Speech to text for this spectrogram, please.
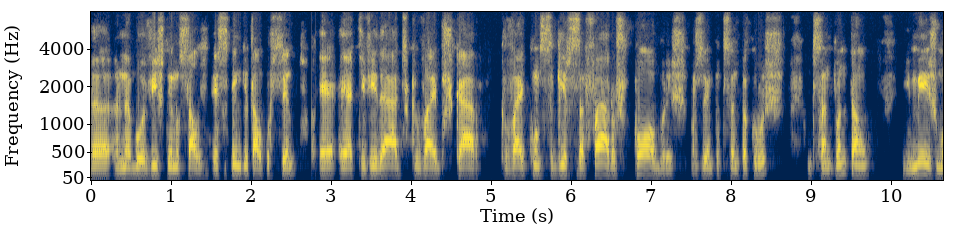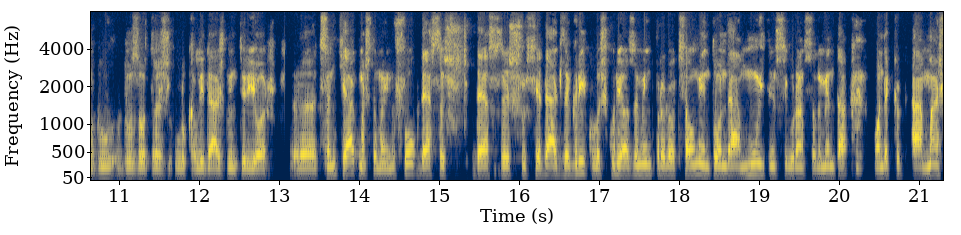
uh, na Boa Vista e no Sal, é 70 e tal por cento, é, é atividade que vai buscar, que vai conseguir safar os pobres, por exemplo, de Santa Cruz, de Santo Antão, e mesmo do, das outras localidades do interior uh, de Santiago, mas também do Fogo, dessas, dessas sociedades agrícolas, curiosamente, paradoxalmente, onde há muita insegurança alimentar, onde há mais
